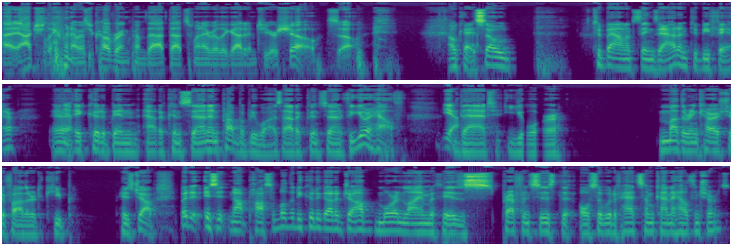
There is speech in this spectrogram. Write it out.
I actually, when I was recovering from that, that's when I really got into your show. So, Okay, so to balance things out and to be fair, uh, Yeah. it could have been out of concern and probably was out of concern for your health Yeah. that your mother encouraged your father to keep his job. But is it not possible that he could have got a job more in line with his preferences that also would have had some kind of health insurance?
